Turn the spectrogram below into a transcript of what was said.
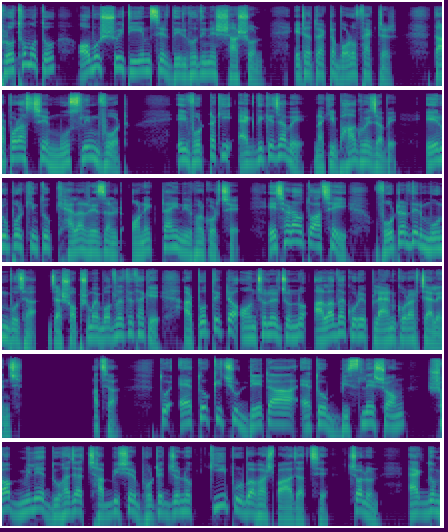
প্রথমত, অবশ্যই টিএমসের দীর্ঘদিনের শাসন, এটা তো একটা বড় ফ্যাক্টর। তারপর আসছে মুসলিম ভোট। এই ভোটটা কি একদিকে যাবে নাকি ভাগ হয়ে যাবে? এর উপর কিন্তু খেলার রেজাল্ট অনেকটাই নির্ভর করছে। এছাড়াও তো আছেই ভোটারদের মন বোঝা, যা সবসময় বদলাতে থাকে আর প্রত্যেকটা অঞ্চলের জন্য আলাদা করে প্ল্যান করার চ্যালেঞ্জ। আচ্ছা তো এত কিছু ডেটা, এত বিশ্লেষণ, সব মিলে দু হাজার ভোটের জন্য কি পূর্বাভাস পাওয়া যাচ্ছে? চলুন একদম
